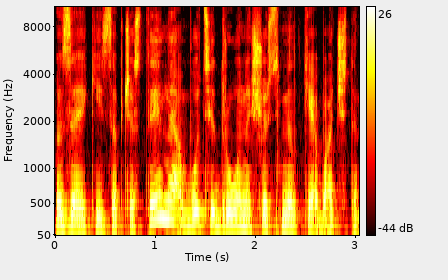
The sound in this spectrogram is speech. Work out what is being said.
Везе якісь запчастини або ці дрони, щось мілке, бачите?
